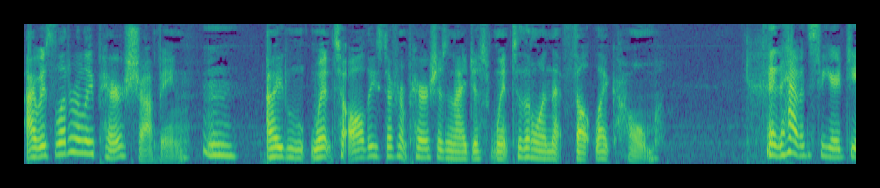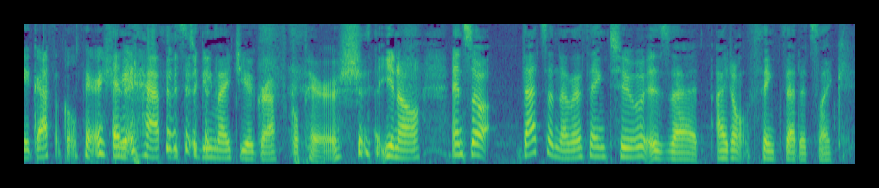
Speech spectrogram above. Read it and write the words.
I was literally parish shopping. Mm. I went to all these different parishes and I just went to the one that felt like home. And it happens to be your geographical parish. Right? And it happens to be my geographical parish, you know. And so that's another thing too is that I don't think that it's like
